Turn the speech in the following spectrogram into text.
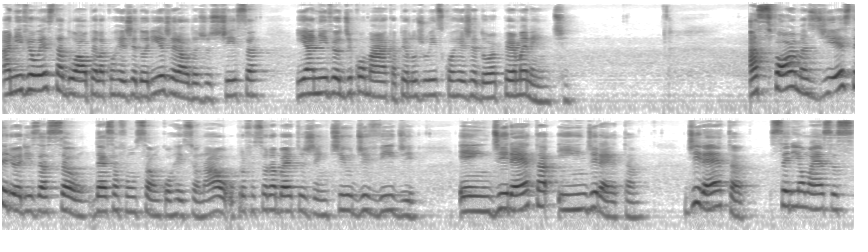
a nível estadual pela Corregedoria Geral da Justiça e a nível de comarca pelo juiz corregedor permanente. As formas de exteriorização dessa função correcional, o professor Alberto Gentil divide em direta e indireta. Direta seriam essas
